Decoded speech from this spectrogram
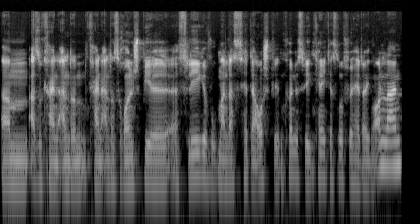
Ähm, also kein, anderen, kein anderes Rollenspiel äh, pflege, wo man das hätte ausspielen können. Deswegen kenne ich das nur für Hattering Online.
